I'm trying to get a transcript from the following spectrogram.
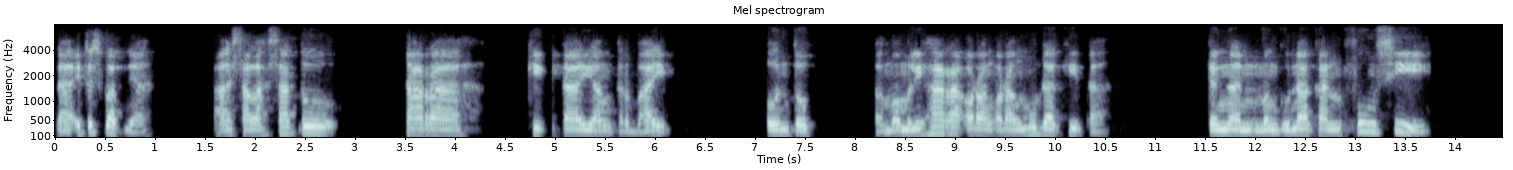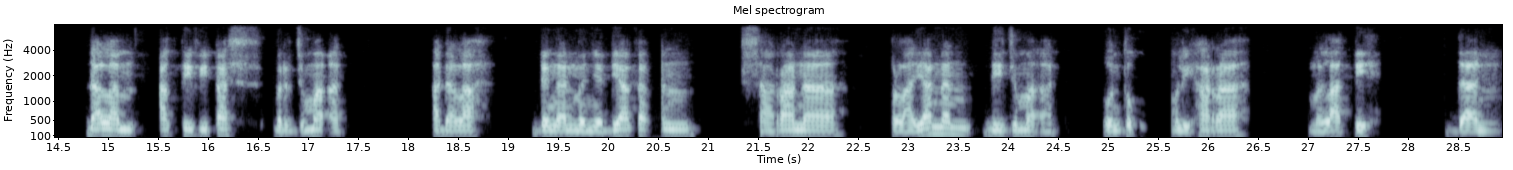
Nah, itu sebabnya uh, salah satu cara kita yang terbaik untuk uh, memelihara orang-orang muda kita dengan menggunakan fungsi dalam aktivitas berjemaat adalah dengan menyediakan sarana pelayanan di jemaat untuk melihara, melatih, dan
